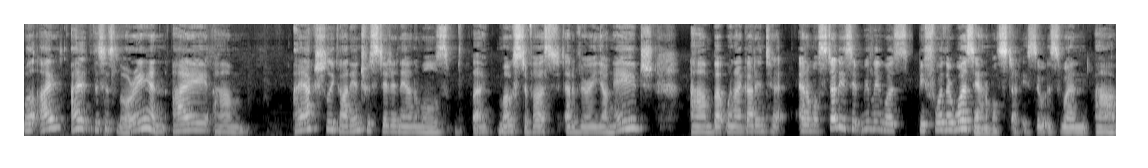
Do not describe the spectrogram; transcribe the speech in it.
Well, I, I this is Lori, and I um, I actually got interested in animals, like most of us, at a very young age. Um, but when I got into animal studies, it really was before there was animal studies. It was when uh,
